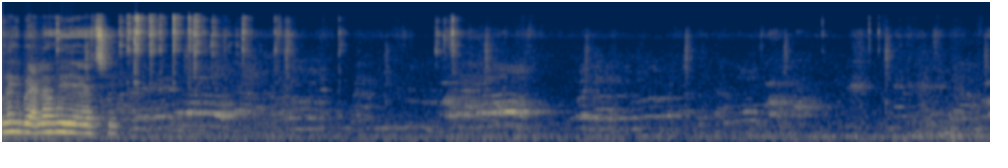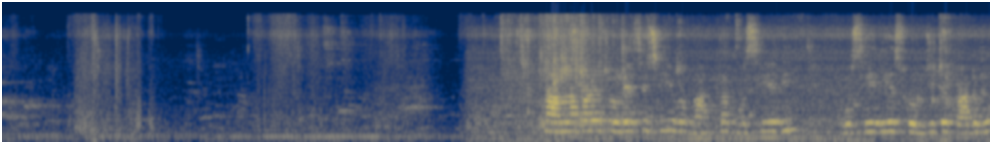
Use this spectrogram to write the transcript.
অনেক বেলা হয়ে গেছে। রান্না করে চলে এসেছি এবার ভাতটা বসিয়ে দিই। বসিয়ে দিয়ে সবজিটা কাটবো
